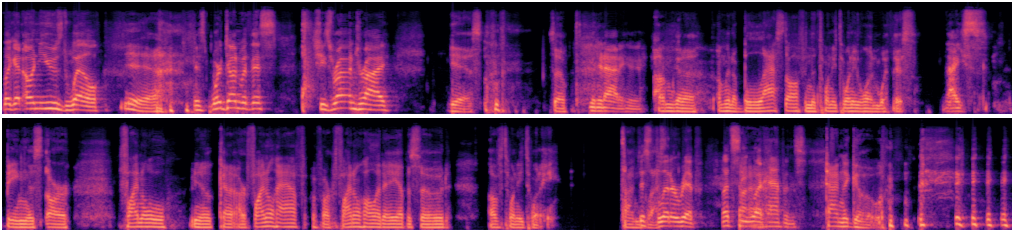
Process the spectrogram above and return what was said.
like an unused well. yeah. Just, we're done with this. She's run dry. Yes. so Get it out of here. I'm gonna I'm gonna blast off into 2021 with this Nice. being this our final you know kind of our final half of our final holiday episode of 2020. Time Just to blast. let her rip. Let's see Uh, what happens. Time to go.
